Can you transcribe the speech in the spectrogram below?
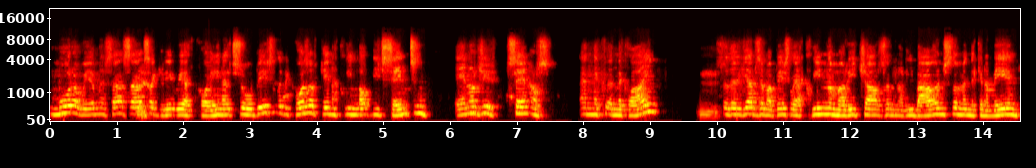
More awareness, that's that's yeah. a great way of coining it. So basically, because I've kind of cleaned up these sensing energy centers in the in the client, Mm. So that it gives them a basically a clean them, a recharge them, a rebalance them in the kind of main.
